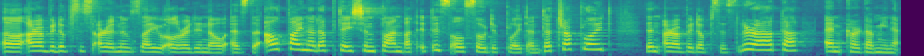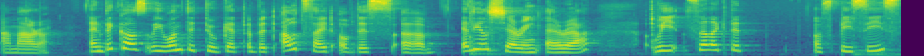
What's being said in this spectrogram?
Uh, Arabidopsis arenosa you already know as the alpine adaptation plant, but it is also diploid and tetraploid. Then Arabidopsis lyrata and Cardamine amara. And because we wanted to get a bit outside of this uh, allele sharing area, we selected species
